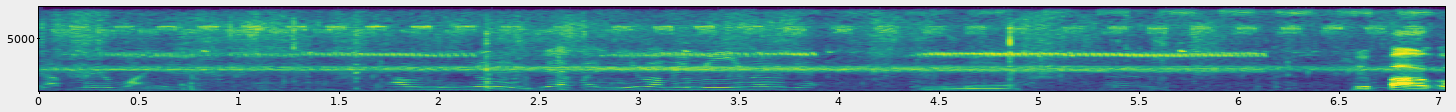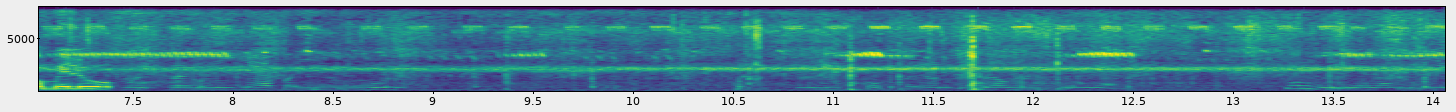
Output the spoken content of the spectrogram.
จับไม่ไหวเลย เอามันมีเรื่องหนูแยกไปอย่างนี้มันไม่มีไหมเมื่อกี้ไม่มี เออหรือเปล่าก็ไม่รู้ มันเคยมีแยกไปอย่างงู้นมีกบไปแล้วมันเป็นร่องเล็กๆใหญ่ไม่มีร่องนี้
